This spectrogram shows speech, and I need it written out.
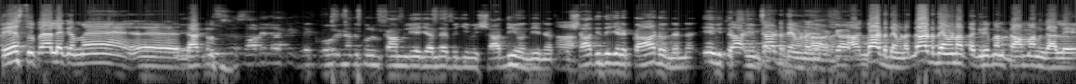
ਤੇ ਇਸ ਤੋਂ ਪਹਿਲੇ ਕਿ ਮੈਂ ਡਾਕਟਰ ਸਾਡੇ ਇਲਾਕੇ 'ਚ ਇੱਕ ਹੋਰ ਇਹਨਾਂ ਦੇ ਕੋਲ ਵੀ ਕੰਮ ਲਿਆ ਜਾਂਦਾ ਵੀ ਜਿਵੇਂ ਸ਼ਾਦੀ ਹੁੰਦੀ ਨਾ ਹਾਂ। ਸ਼ਾਦੀ ਦੇ ਜਿਹੜੇ ਕਾਰਡ ਹੁੰਦੇ ਨੇ ਇਹ ਵੀ ਤਕਸੀਮ ਜੀ। ਹਾਂ, ਗੱਡ ਦੇਵਣਾ। ਗੱਡ ਦੇਵਣਾ ਤਕਰੀਬਨ ਕਾਮਨ ਗੱਲ ਹੈ।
